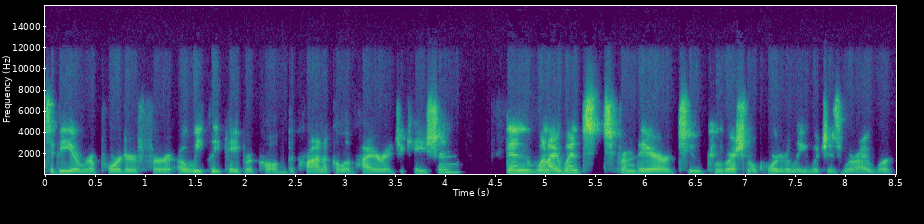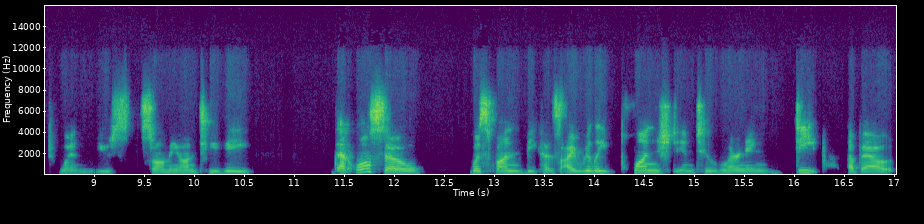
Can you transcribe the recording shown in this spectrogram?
to be a reporter for a weekly paper called the Chronicle of Higher Education. Then, when I went from there to Congressional Quarterly, which is where I worked when you saw me on TV, that also was fun because I really plunged into learning deep about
